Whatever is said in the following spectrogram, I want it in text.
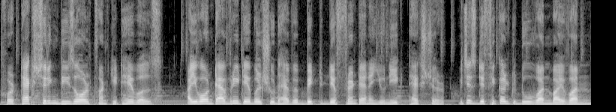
For texturing these all 20 tables, I want every table should have a bit different and a unique texture, which is difficult to do one by one,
